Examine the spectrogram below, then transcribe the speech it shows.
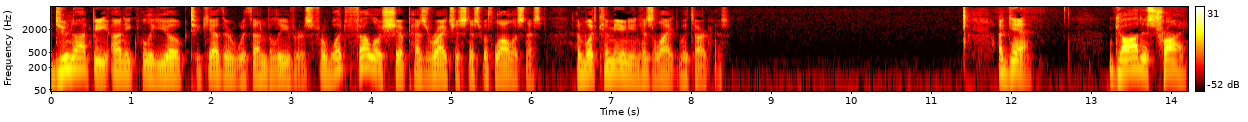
Do not be unequally yoked together with unbelievers, for what fellowship has righteousness with lawlessness, and what communion has light with darkness? Again, God is trying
